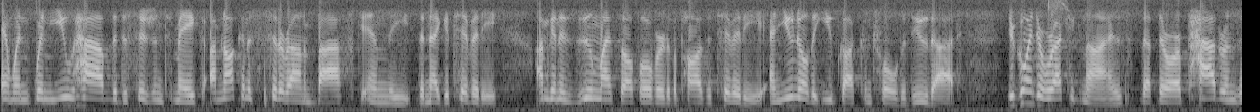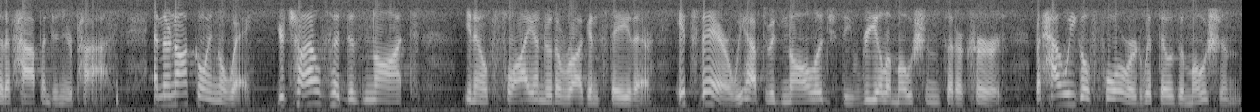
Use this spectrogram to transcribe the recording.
And when, when you have the decision to make, I'm not going to sit around and bask in the, the negativity. I'm going to zoom myself over to the positivity. And you know that you've got control to do that you're going to recognize that there are patterns that have happened in your past, and they're not going away. Your childhood does not, you know, fly under the rug and stay there. It's there. We have to acknowledge the real emotions that occurred. But how we go forward with those emotions,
